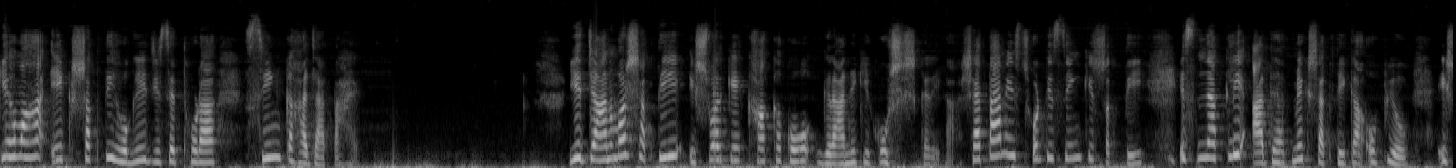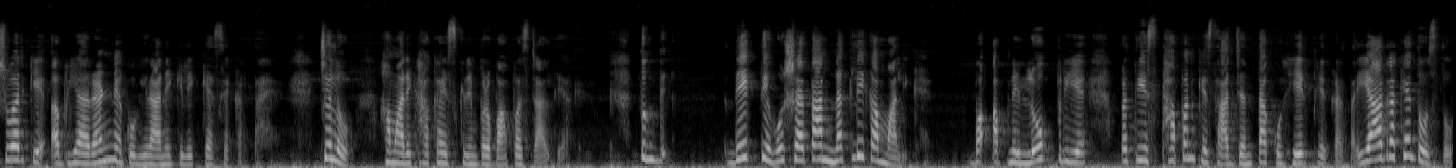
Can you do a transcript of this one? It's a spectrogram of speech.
कि वहाँ एक शक्ति होगी जिसे थोड़ा सिंह कहा जाता है। ये जानवर शक्ति ईश्वर के खाक को गिराने की कोशिश करेगा। शैतान इस छोटी सिंह की शक्ति, इस नकली आध्यात्मिक शक्ति का उपयोग ईश्वर के अभ्यारण्य को गिराने के लिए कैसे करता है? चलो, हमारे खाका स्क्रीन पर वापस डाल दिया गया। तुम देखते हो, शैतान नकली का मालिक है। वह अपने लोकप्रिय प्रतिस्थापन के साथ जनता को हेर फेर करता है। याद रखें दोस्तों,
